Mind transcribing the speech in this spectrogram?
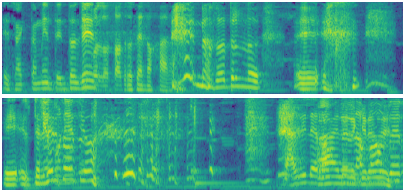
Exactamente, Y entonces pues los otros se enojaron. nosotros nos... eh, eh, el tercer socio... Casi le Ay, rompen no la Mauser.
